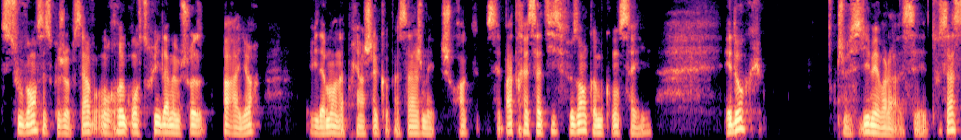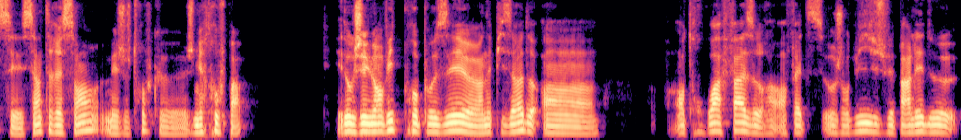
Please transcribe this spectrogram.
souvent, c'est ce que j'observe, on reconstruit la même chose par ailleurs. Évidemment, on a pris un chèque au passage, mais je crois que c'est pas très satisfaisant comme conseil. Et donc, je me suis dit, mais voilà, c'est tout ça, c'est intéressant, mais je trouve que je m'y retrouve pas. Et donc, j'ai eu envie de proposer euh, un épisode en en trois phases. En fait, aujourd'hui, je vais parler de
